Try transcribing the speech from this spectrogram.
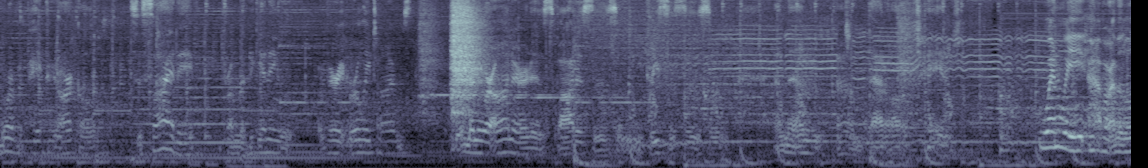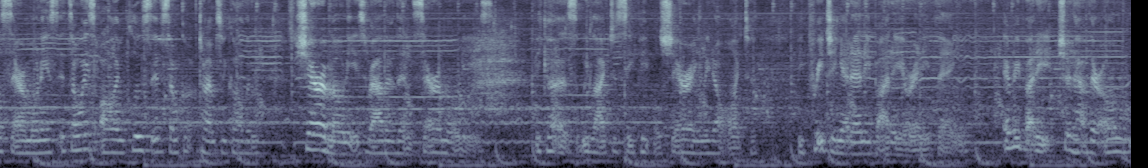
more of a patriarchal society from the beginning, or very early times. Women were honored as goddesses and priestesses, and, and then um, that all changed. When we have our little ceremonies, it's always all inclusive. Sometimes we call them sharemonies rather than ceremonies because we like to see people sharing. We don't like to be preaching at anybody or anything. Everybody should have their own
